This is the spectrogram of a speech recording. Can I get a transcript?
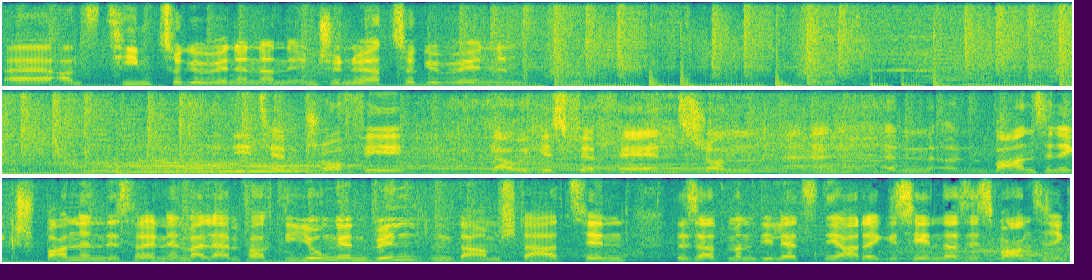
äh, ans Team zu gewöhnen, an den Ingenieur zu gewöhnen. Die DTM Trophy, glaube ich, ist für Fans schon äh, ein, ein, wahnsinnig spannendes Rennen, weil einfach die jungen Wilden da am Start sind. Das hat man die letzten Jahre gesehen, dass es wahnsinnig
